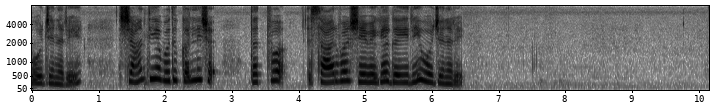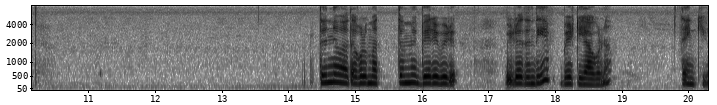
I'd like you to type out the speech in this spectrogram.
ಓ ಜನರೇ, ಶಾಂತಿಯ ಬದುಕಲ್ಲಿ ಶ, ತತ್ವ ಸಾರುವ ಸೇವೆಗೆ ಗೈರಿ. ಓ ಜನರೇ ಧನ್ಯವಾದಗಳು. ಮತ್ತೊಮ್ಮೆ ಬೇರೆ ವಿಡಿಯೋ ವಿಡಿಯೋದೊಂದಿಗೆ ಭೇಟಿಯಾಗೋಣ. ಥ್ಯಾಂಕ್ ಯು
